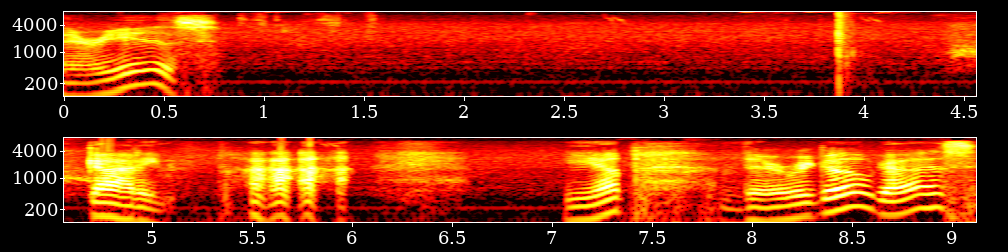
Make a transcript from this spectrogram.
There he is. Got him. yep, there we go, guys.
